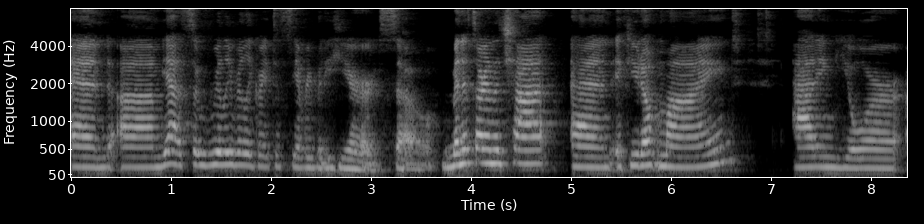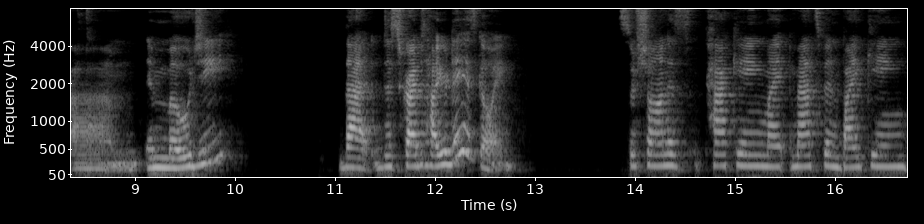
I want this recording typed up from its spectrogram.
And um, yeah, so really, really great to see everybody here. So minutes are in the chat. And if you don't mind adding your um, emoji that describes how your day is going. So Sean is packing, my Matt's been biking,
